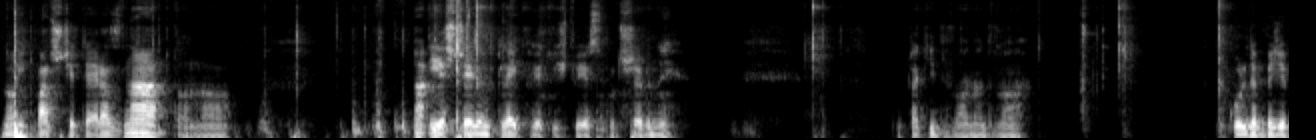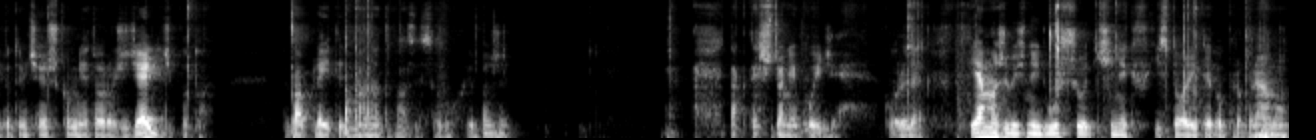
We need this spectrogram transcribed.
No i patrzcie teraz na to, no. A i jeszcze jeden plate jakiś tu jest potrzebny. Taki 2 na 2 Kurde, będzie potem ciężko mnie to rozdzielić, bo to dwa plejty 2 na 2 ze sobą. Chyba, że tak też to nie pójdzie. Kurde. Ja może być najdłuższy odcinek w historii tego programu.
